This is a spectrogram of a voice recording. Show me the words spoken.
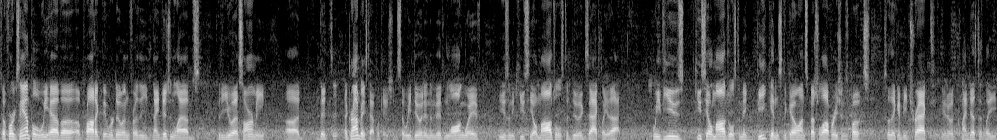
So for example, we have a, a product that we're doing for the night vision labs for the US Army uh, that's a ground-based application. So we do it in the mid and long wave using the QCL modules to do exactly that. We've used QCL modules to make beacons to go on special operations boats so they can be tracked you know, clandestinely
